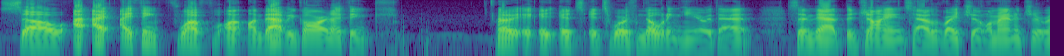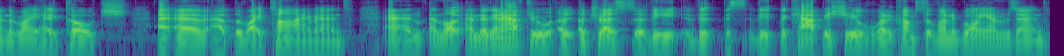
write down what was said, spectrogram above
So I I, I think well, on, on that regard, I think uh, it, it's it's worth noting here that saying that the Giants have the right general manager and the right head coach at, at the right time, and and and look, and they're gonna have to address the the, the the cap issue when it comes to Leonard Williams, and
